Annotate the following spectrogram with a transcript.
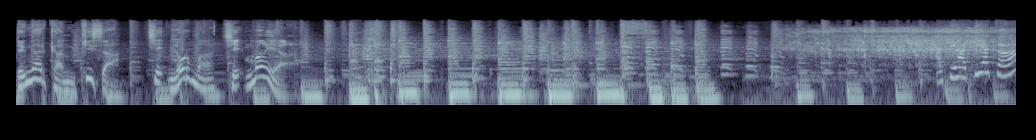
Dengarkan kisah Cik Norma Cik Maya. Hati-hati ya kak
